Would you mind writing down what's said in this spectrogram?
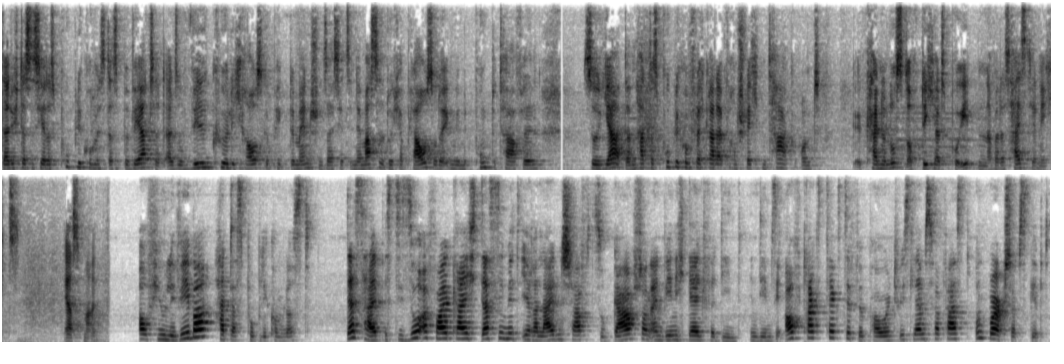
Dadurch, dass es ja das Publikum ist, das bewertet, also willkürlich rausgepickte Menschen, sei es jetzt in der Masse durch Applaus oder irgendwie mit Punktetafeln, so ja, dann hat das Publikum vielleicht gerade einfach einen schlechten Tag und keine Lust auf dich als Poeten, aber das heißt ja nichts. Erstmal. Auf Jule Weber hat das Publikum Lust. Deshalb ist sie so erfolgreich, dass sie mit ihrer Leidenschaft sogar schon ein wenig Geld verdient, indem sie Auftragstexte für Poetry Slams verfasst und Workshops gibt.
